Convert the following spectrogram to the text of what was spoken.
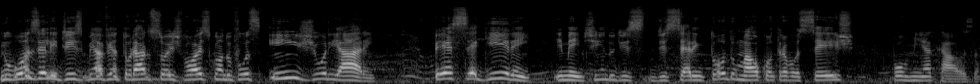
No 11 ele diz: Bem-aventurados sois vós quando vos injuriarem, perseguirem e mentindo disserem todo mal contra vocês por minha causa.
